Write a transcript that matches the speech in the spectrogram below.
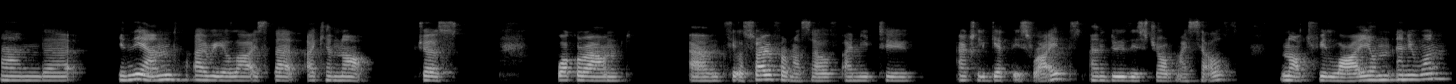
And uh, in the end, I realized that I cannot just walk around and feel sorry for myself. I need to actually get this right and do this job myself, not rely on anyone.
